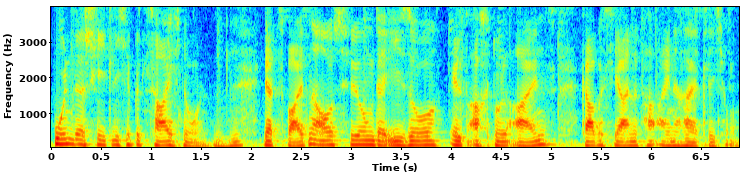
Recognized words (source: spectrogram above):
unterschiedliche Bezeichnungen. Mhm. In der zweiten Ausführung der ISO 11801 gab es hier eine Vereinheitlichung.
